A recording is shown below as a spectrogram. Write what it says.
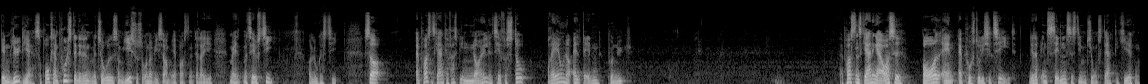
gennem Lydia, så brugte han fuldstændig den metode, som Jesus underviser om i, Apostlen, eller i Matthæus 10 og Lukas 10. Så Apostlenes gerning kan faktisk blive en nøgle til at forstå brevene og alt det andet på ny. Apostlenes gerning er også båret af en apostolicitet netop en sendelsesdimension stærkt i kirken,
